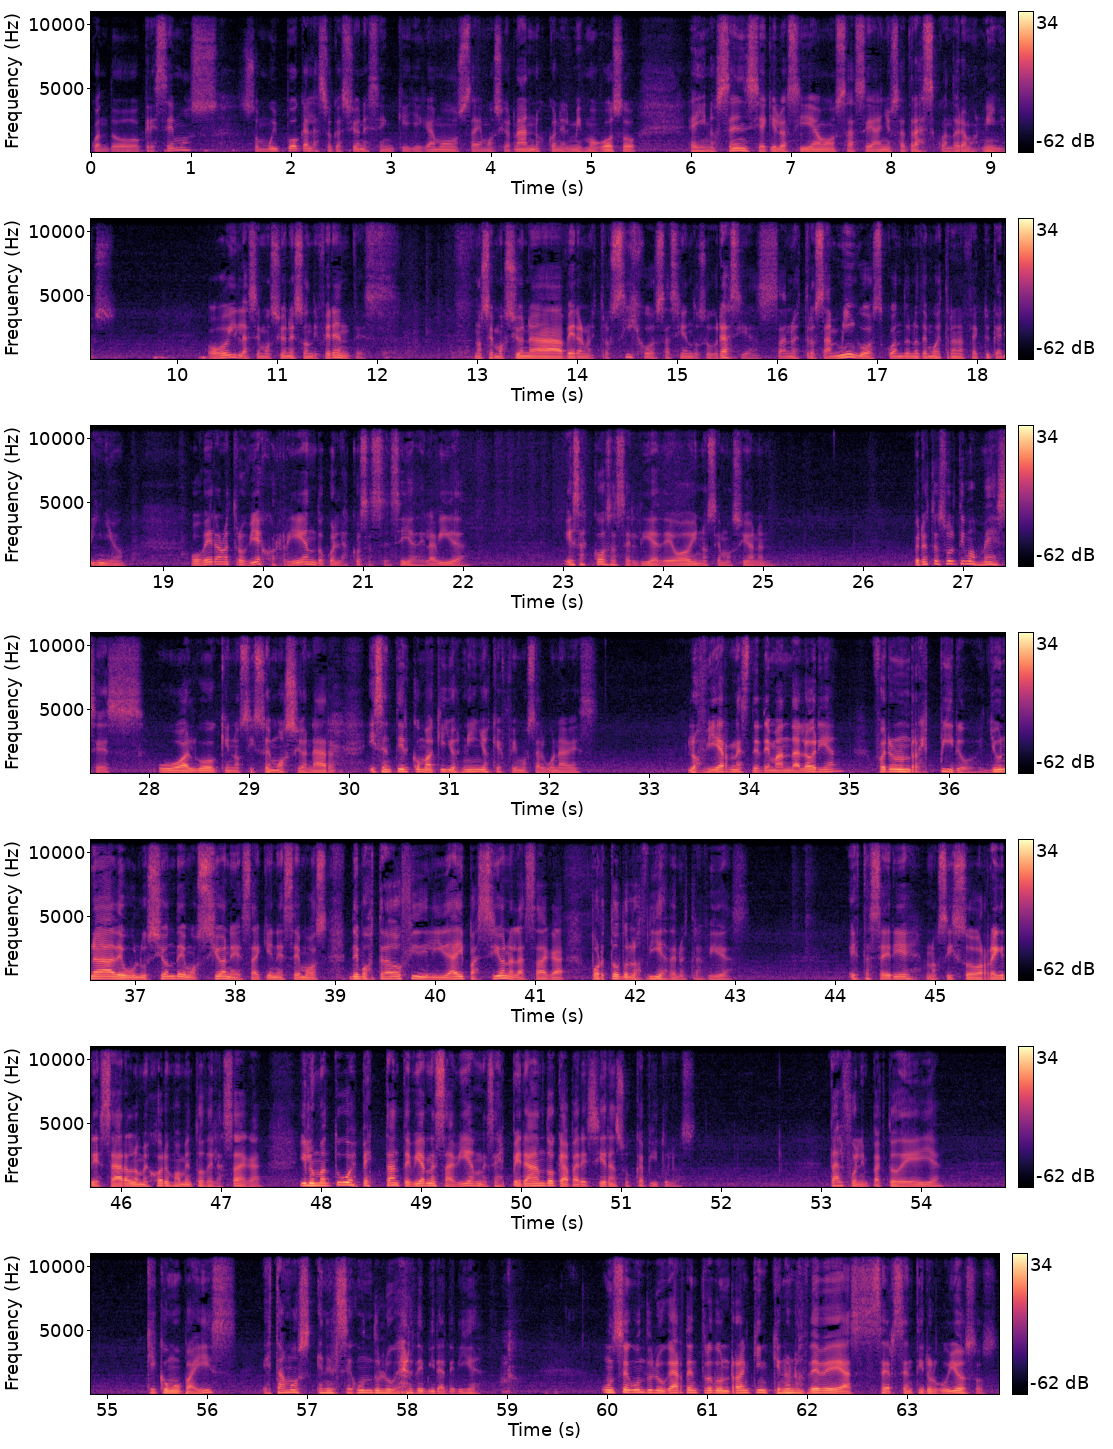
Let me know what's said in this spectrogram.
Cuando crecemos, son muy pocas las ocasiones en que llegamos a emocionarnos con el mismo gozo e inocencia que lo hacíamos hace años atrás, cuando éramos niños. Hoy las emociones son diferentes. Nos emociona ver a nuestros hijos haciendo sus gracias, a nuestros amigos cuando nos demuestran afecto y cariño, o ver a nuestros viejos riendo con las cosas sencillas de la vida. Esas cosas el día de hoy nos emocionan. Pero estos últimos meses hubo algo que nos hizo emocionar y sentir como aquellos niños que fuimos alguna vez. Los viernes de The Mandalorian fueron un respiro y una devolución de emociones a quienes hemos demostrado fidelidad y pasión a la saga por todos los días de nuestras vidas. Esta serie nos hizo regresar a los mejores momentos de la saga y los mantuvo expectante viernes a viernes esperando que aparecieran sus capítulos. Tal fue el impacto de ella que como país estamos en el segundo lugar de piratería. Un segundo lugar dentro de un ranking que no nos debe hacer sentir orgullosos,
